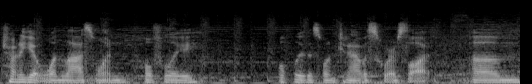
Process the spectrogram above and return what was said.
trying to get one last one. Hopefully, hopefully this one can have a square slot. Um,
